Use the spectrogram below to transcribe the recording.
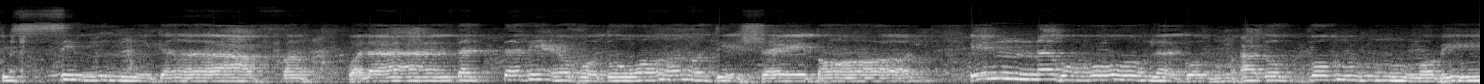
في السلم كافة ولا تتبع خطوات الشيطان إنه لكم عدو مبين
